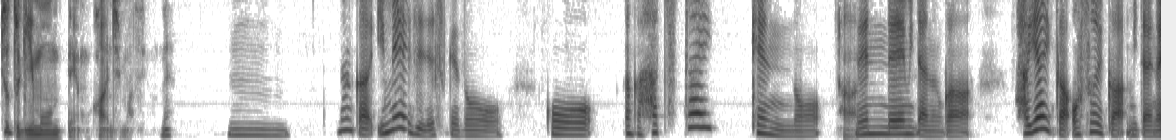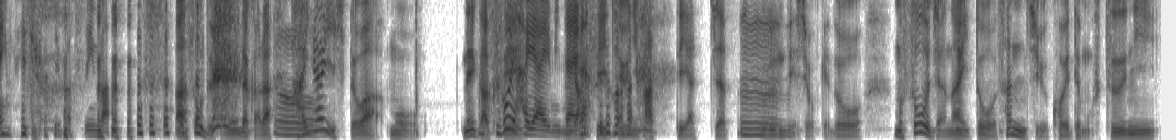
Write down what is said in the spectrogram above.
ちょっと疑問点を感じますよね。うん。なんかイメージですけど、こう、なんか初体験のはい。年齢みたいなのが、早いか遅いかみたいなイメージがあります、今。あ、そうですね。だから、うん早い人はもう、ね、学生。すごい早いみたいな学生中にパッてやっちゃうんでしょうけど、もうそうじゃないと30超えても普通に、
